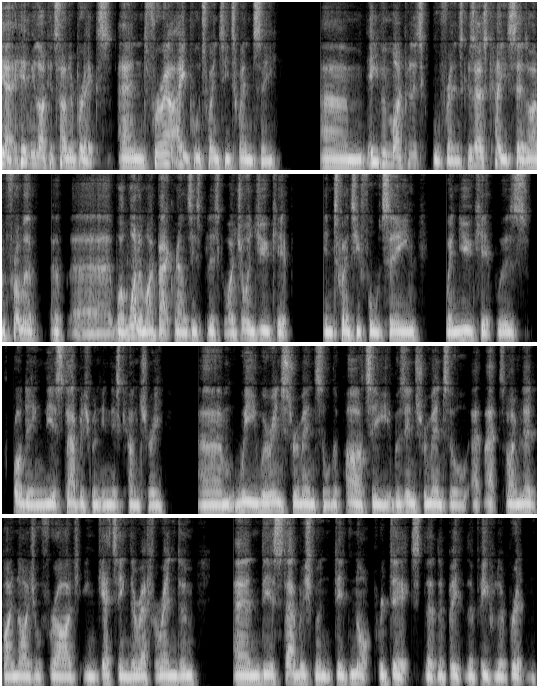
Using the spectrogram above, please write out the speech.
yeah, it hit me like a ton of bricks. And throughout April 2020, um, even my political friends, because as Kate said, I'm from a, a uh, well, one of my backgrounds is political. I joined UKIP in 2014 when UKIP was prodding the establishment in this country. Um, we were instrumental, the party was instrumental at that time, led by Nigel Farage, in getting the referendum. And the establishment did not predict that the, the people of Britain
